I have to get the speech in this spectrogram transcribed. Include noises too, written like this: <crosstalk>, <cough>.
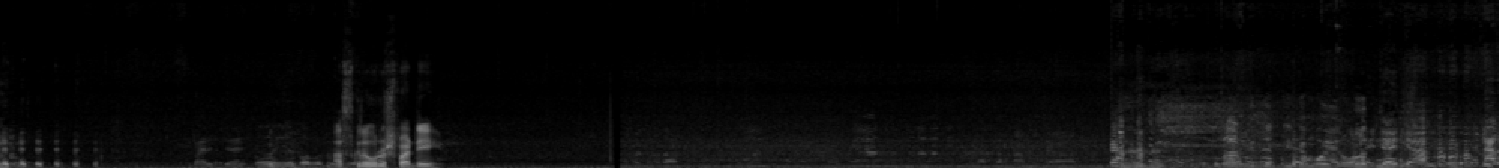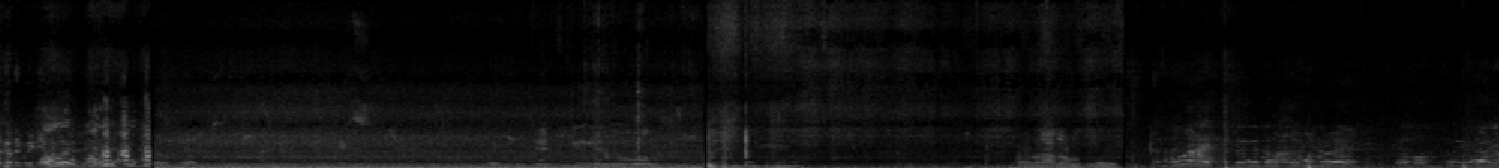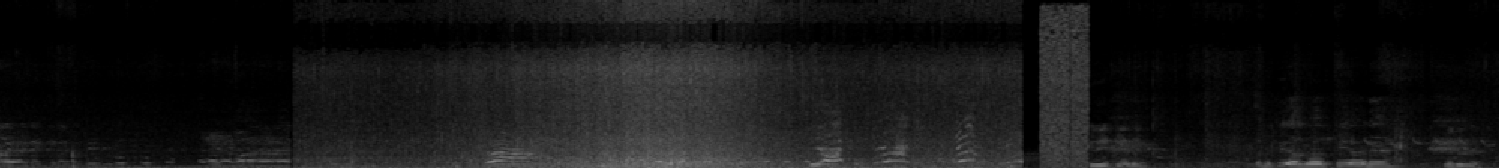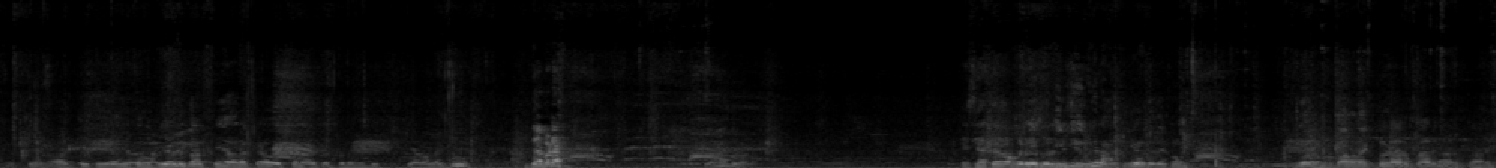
<laughs> আজকের উরুষ পার্টি। তুমি তুই আজ তুই হয় না আচ্ছা ঠিক আছে তুমি তুই আর কাছে আর একটা হচ্ছে না এটা তুমি দিতে দে বড়া এসে আটা করে করে দিছি কি রাখি এটা দেখো গরম ভালো লাগবে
